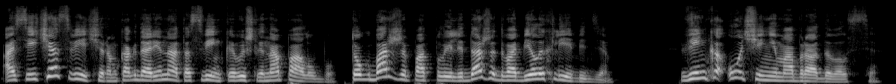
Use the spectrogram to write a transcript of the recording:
А сейчас вечером, когда Рената с Венькой вышли на палубу, то к барже подплыли даже два белых лебедя. Венька очень им обрадовался.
